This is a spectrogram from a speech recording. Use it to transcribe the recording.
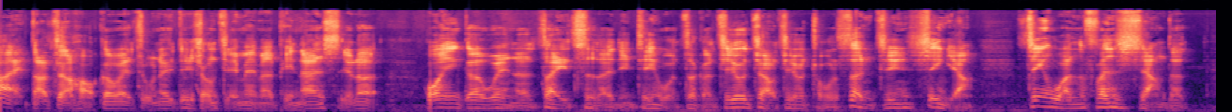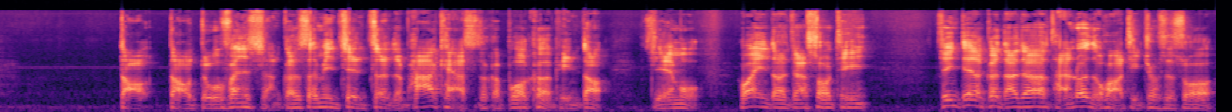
嗨，大家好，各位主内弟兄姐妹们平安喜乐，欢迎各位呢再一次来聆听我这个基督教基督徒圣经信仰经文分享的导导读分享跟生命见证的 Podcast 这个播客频道节目，欢迎大家收听。今天跟大家谈论的话题就是说。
